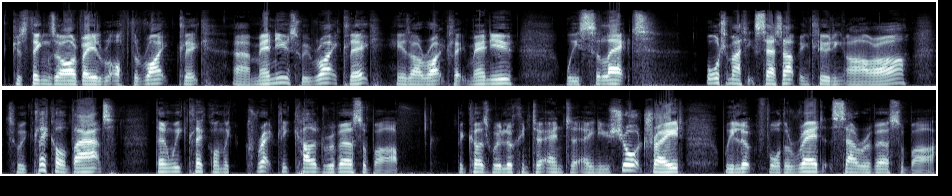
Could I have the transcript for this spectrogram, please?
because things are available off the right click uh, menu. So we right click, here's our right click menu. We select automatic setup including RR. So we click on that, then we click on the correctly colored reversal bar. Because we're looking to enter a new short trade, we look for the red sell reversal bar,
